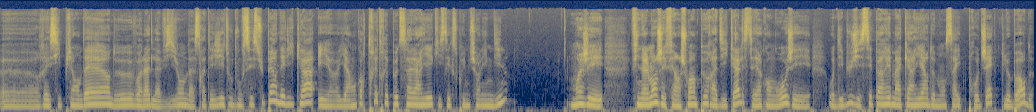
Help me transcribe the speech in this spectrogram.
récipiendaire de voilà de la vision, de la stratégie et tout. Donc c'est super délicat et euh, il y a encore très très peu de salariés qui s'expriment sur LinkedIn. Moi j'ai finalement j'ai fait un choix un peu radical, c'est-à-dire qu'en gros j'ai au début j'ai séparé ma carrière de mon side project, le board,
